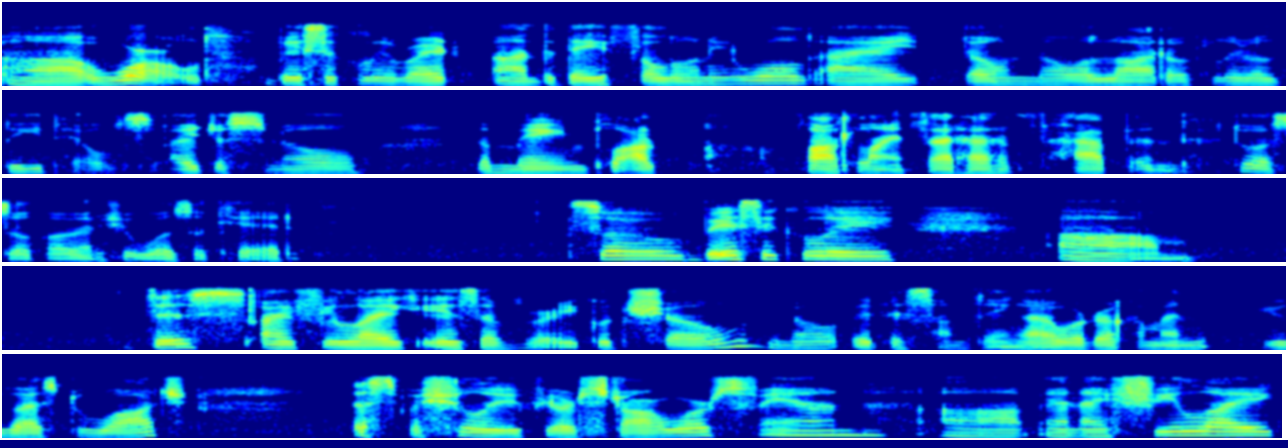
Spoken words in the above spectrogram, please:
uh, world, basically, right? Uh, the Dave Filoni world. I don't know a lot of little details. I just know the main plot plot lines that have happened to Ahsoka when she was a kid. So basically, um, this I feel like is a very good show. You know, it is something I would recommend you guys to watch, especially if you're a Star Wars fan. Um, and I feel like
